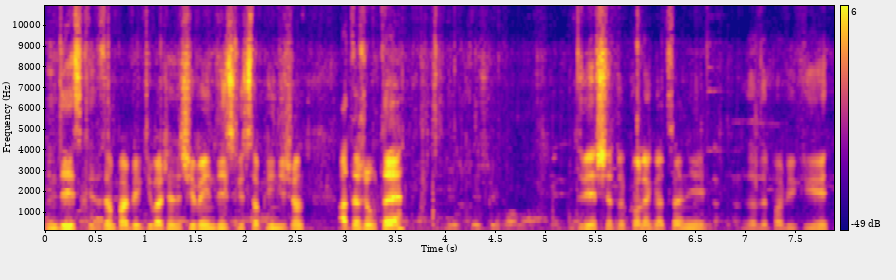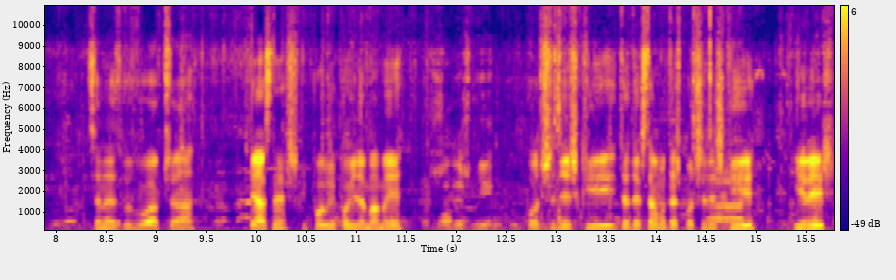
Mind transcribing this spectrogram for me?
Indyjskie, to są pawiki właśnie te siwe indyjskie, 150. A te żółte? 200 to kolega ceni za te pawiki. Cena jest wywoławcza. Jasne, po, po ile mamy? Po 3 dyszki. Po 3 dyszki. I te tak samo też po 3 dyszki. I ryż?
